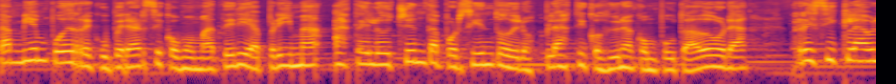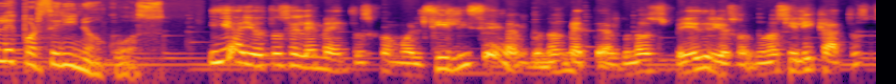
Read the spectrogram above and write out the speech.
también puede recuperarse como materia prima hasta el 80% de los plásticos de una computadora reciclables por ser inocuos. Y hay otros elementos como el sílice, algunos, algunos vidrios algunos silicatos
